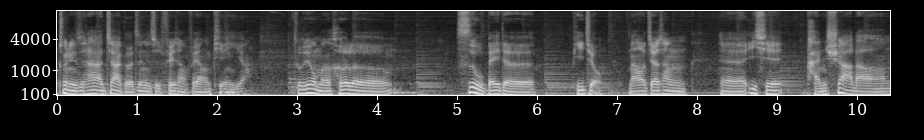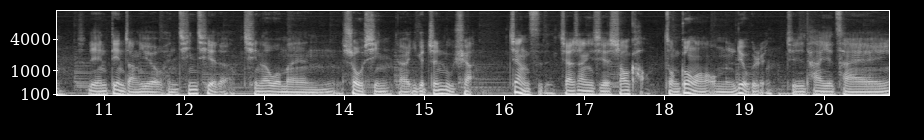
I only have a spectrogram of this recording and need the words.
重点是它的价格真的是非常非常便宜啊！昨天我们喝了四五杯的啤酒，然后加上呃一些盘下的，连店长也有很亲切的请了我们寿星，呃一个蒸鹿下，这样子加上一些烧烤，总共哦我们六个人，其实他也才。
